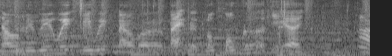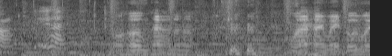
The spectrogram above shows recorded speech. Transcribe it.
Sao bí bí quyết bí quyết nào mà tán được lúc bốn đứa chị ơi? Ờ, chỉ rồi còn hơn hà nữa hả? Mà hai mấy tuổi mà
